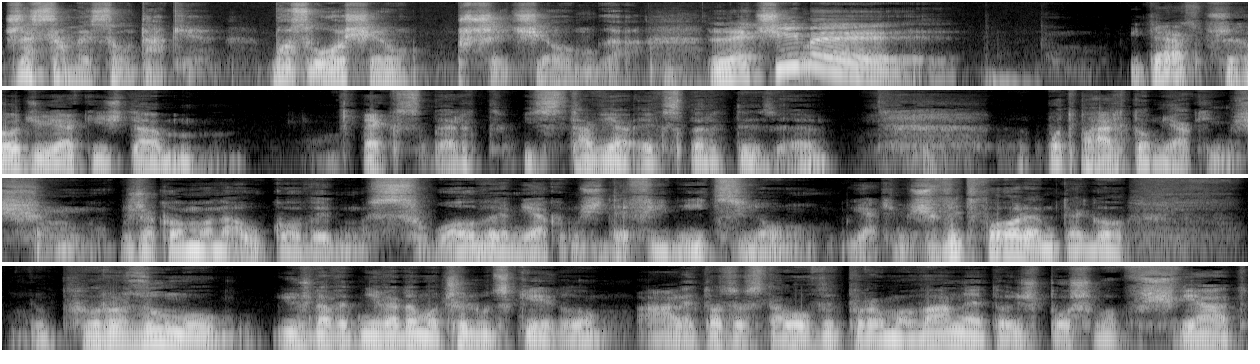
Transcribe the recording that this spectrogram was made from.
że same są takie, bo zło się przyciąga. Lecimy! I teraz przychodzi jakiś tam ekspert i stawia ekspertyzę, podpartą jakimś rzekomo naukowym słowem, jakąś definicją, jakimś wytworem tego rozumu, już nawet nie wiadomo czy ludzkiego, ale to zostało wypromowane, to już poszło w świat.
